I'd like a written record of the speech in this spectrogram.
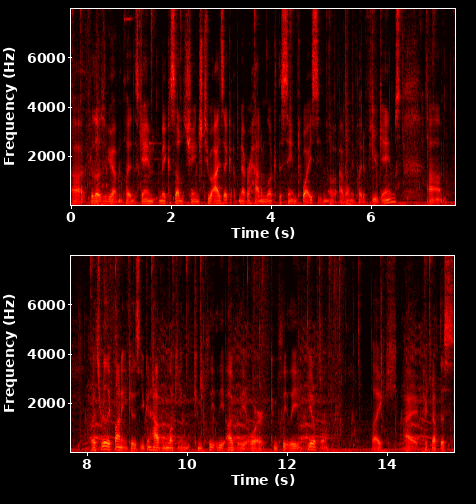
uh, for those of you who haven't played this game, make a subtle change to Isaac. I've never had him look the same twice, even though I've only played a few games. Um, but it's really funny because you can have him looking completely ugly or completely beautiful. Like, I picked up this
